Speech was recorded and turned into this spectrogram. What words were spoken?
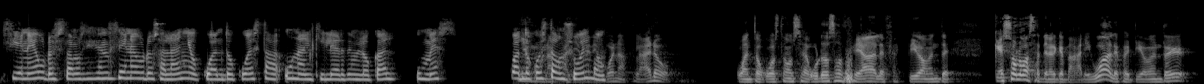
100 euros, estamos diciendo 100 euros al año, ¿cuánto cuesta un alquiler de un local? ¿Un mes? ¿Cuánto cuesta un sueldo? Buena, claro. ¿Cuánto cuesta un seguro social, efectivamente? Que eso lo vas a tener que pagar igual, efectivamente.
